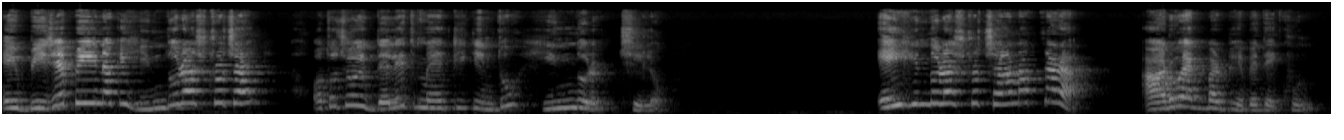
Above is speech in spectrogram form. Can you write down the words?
এই বিজেপি নাকি হিন্দু রাষ্ট্র চায়? অথচ ওই দলিত মেয়েটি কিন্তু হিন্দু ছিল। এই হিন্দু রাষ্ট্র চান আপনারা? আরও একবার ভেবে দেখুন।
